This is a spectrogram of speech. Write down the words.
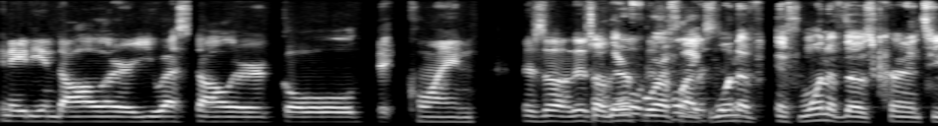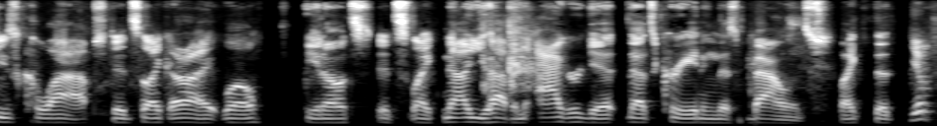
Canadian dollar, U.S. dollar, gold, Bitcoin. There's a there's So a therefore, a if like one of if one of those currencies collapsed, it's like all right, well, you know, it's it's like now you have an aggregate that's creating this balance. Like the Yep.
